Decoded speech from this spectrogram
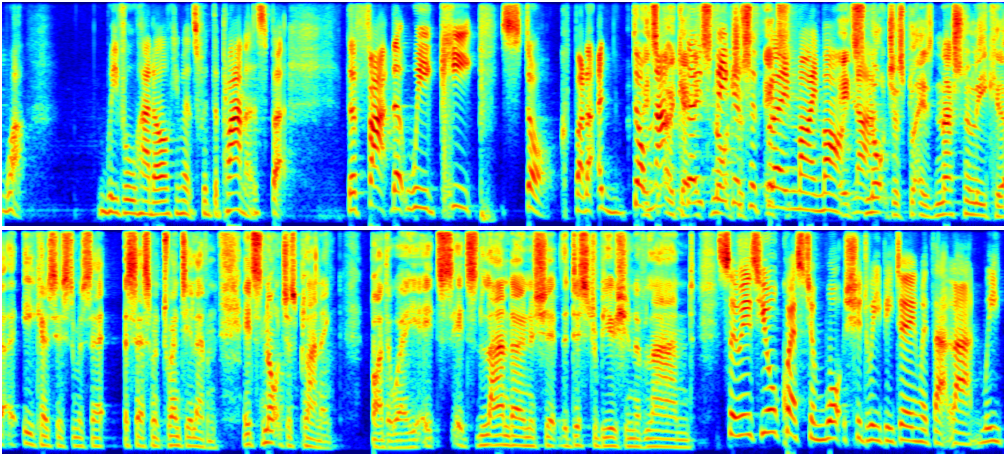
well, we've all had arguments with the planners, but the fact that we keep stock. But uh, Dom, that, okay, those figures just- have blown my mind. It's like. not just it's National Eco- Ecosystem Asse- Assessment 2011. It's not just planning, by the way. It's it's land ownership, the distribution of land. So, is your question what should we be doing with that land? We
